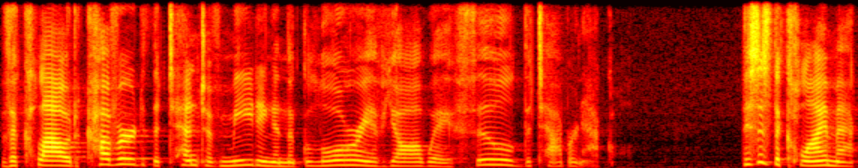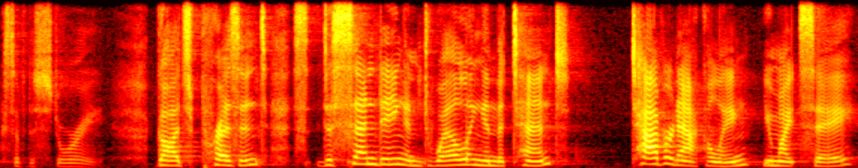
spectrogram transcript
The cloud covered the tent of meeting, and the glory of Yahweh filled the tabernacle. This is the climax of the story. God's present, descending and dwelling in the tent, tabernacling, you might say.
